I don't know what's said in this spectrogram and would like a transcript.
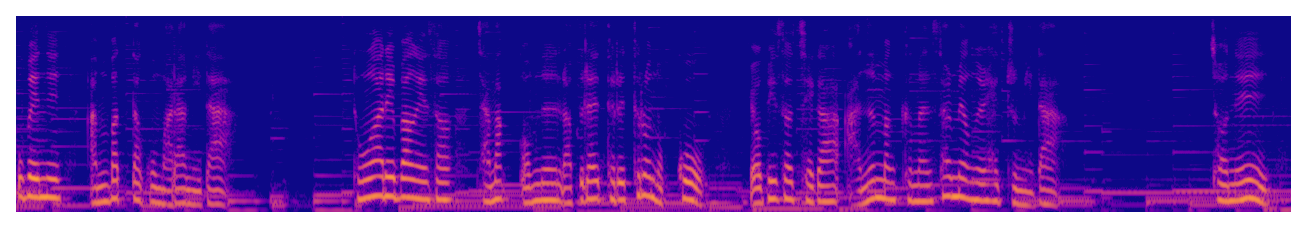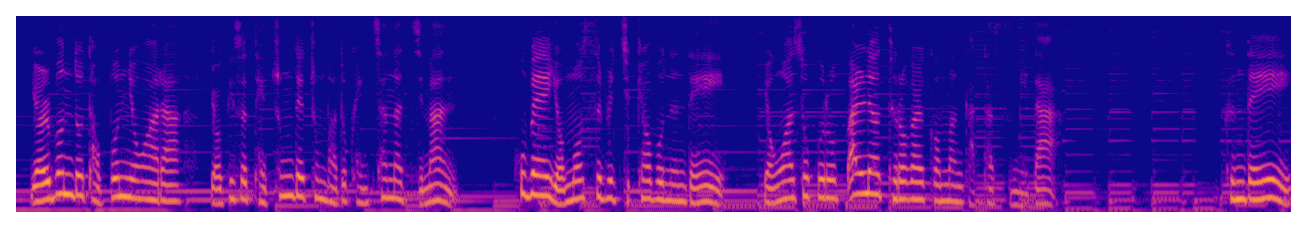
후배는 안 봤다고 말합니다. 동아리 방에서 자막 없는 러브레터를 틀어놓고 옆에서 제가 아는 만큼만 설명을 해줍니다. 저는 열 번도 덧본 영화라 옆에서 대충대충 봐도 괜찮았지만 후배의 옆모습을 지켜보는데 영화 속으로 빨려 들어갈 것만 같았습니다. 근데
